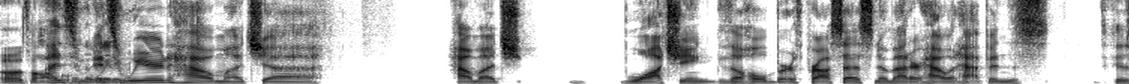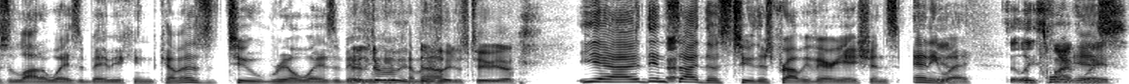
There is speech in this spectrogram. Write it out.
Oh, it's awful. It's, it's weird how much uh how much watching the whole birth process, no matter how it happens, because there's a lot of ways a baby can come. There's two real ways a baby There's can really, come there's out. really just two, yeah. Yeah, uh, inside those two, there's probably variations. Anyway, It's at the least point five is, ways.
